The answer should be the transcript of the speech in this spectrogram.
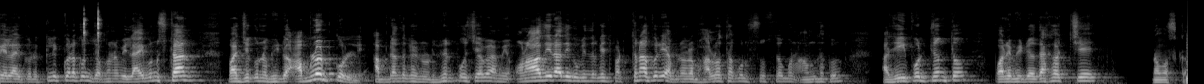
বেল আইকনে ক্লিক করে রাখুন। যখন আমি লাইভ অনুষ্ঠান বা যে কোনো ভিডিও আপলোড করলে আপনাদের কাছে নোটিফিকেশন পৌঁছে যাবে। আমি অনাদির আদি গোবিন্দের কাছে প্রার্থনা করি, আপনারা ভালো থাকুন, সুস্থ থাকুন, আনন্দ থাকুন। আজ এই পর্যন্ত, পরে ভিডিও দেখা হচ্ছে। নমস্কার।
